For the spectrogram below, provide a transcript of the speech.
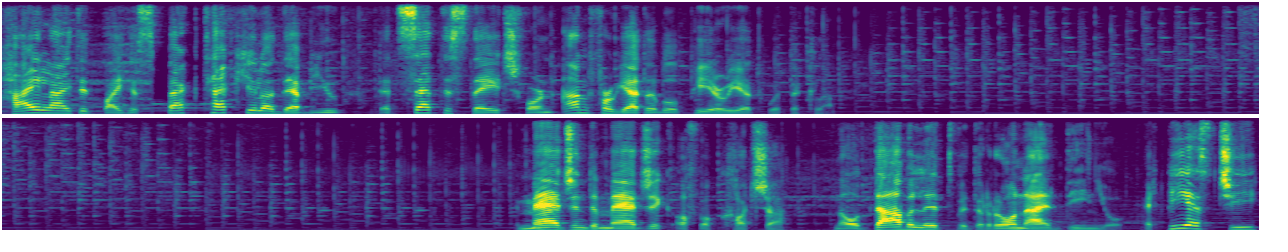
highlighted by his spectacular debut that set the stage for an unforgettable period with the club. Imagine the magic of Okocha. Now double it with Ronaldinho. At PSG,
